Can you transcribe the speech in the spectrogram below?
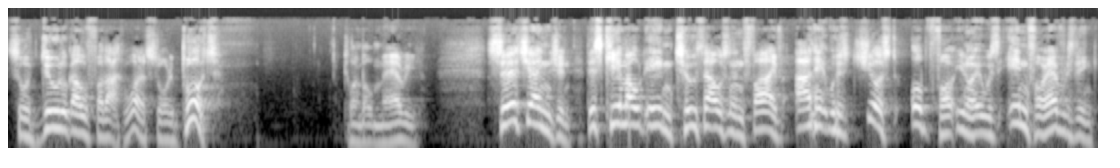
So do look out for that. What a story. But Talking about Mary. Search engine. This came out in 2005 and it was just up for, you know, it was in for everything.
